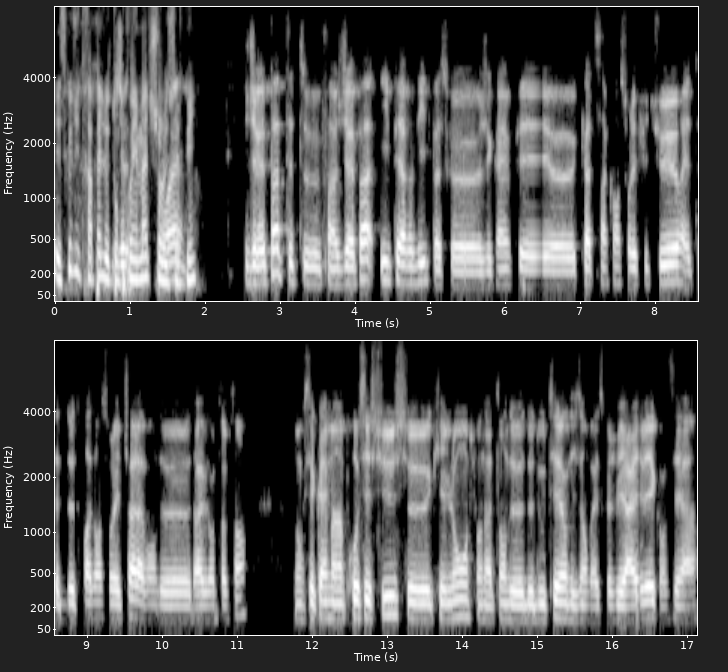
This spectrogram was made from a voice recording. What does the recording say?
Est-ce que tu te rappelles de ton premier match sur le circuit? Je dirais pas peut-être, euh, enfin, je dirais pas hyper vite parce que j'ai quand même fait 4-5 euh, ans sur les futurs et peut-être 2-3 ans sur les chals avant d'arriver dans le top 100. Donc c'est quand même un processus euh, qui est long. Tu on attend de, de douter en disant bah, est-ce que je vais y arriver quand c'est à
